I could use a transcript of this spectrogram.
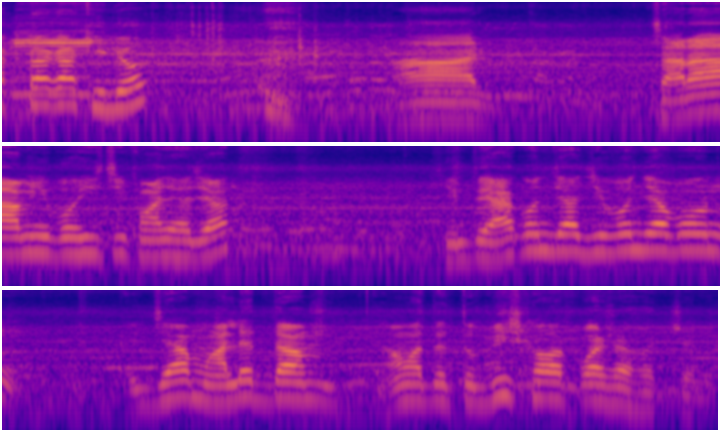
এক টাকা কিলো। আর চারা আমি বহিছি পাঁচ হাজার। কিন্তু এখন যা জীবনযাপন যা মালের দাম আমাদের তো বিষ খাওয়ার পয়সা হচ্ছে না।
